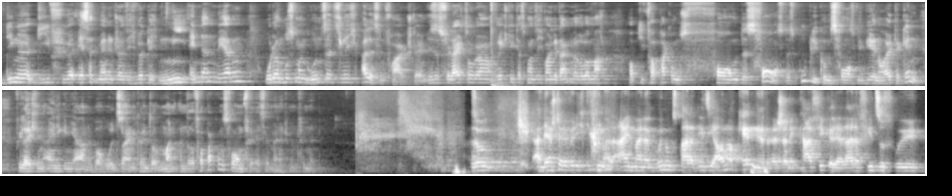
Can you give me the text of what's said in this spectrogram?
Dinge, die für Asset Manager sich wirklich nie ändern werden? Oder muss man grundsätzlich alles in Frage stellen? Ist es vielleicht sogar richtig, dass man sich mal Gedanken darüber macht, ob die Verpackungsform des Fonds, des Publikumsfonds, wie wir ihn heute kennen, vielleicht in einigen Jahren überholt sein könnte und man andere Verpackungsformen für Asset Management findet? Also an der Stelle würde ich gerne mal einen meiner Gründungspartner, den Sie auch noch kennen, Herr Drescher, den Karl Fickel, der leider viel zu früh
